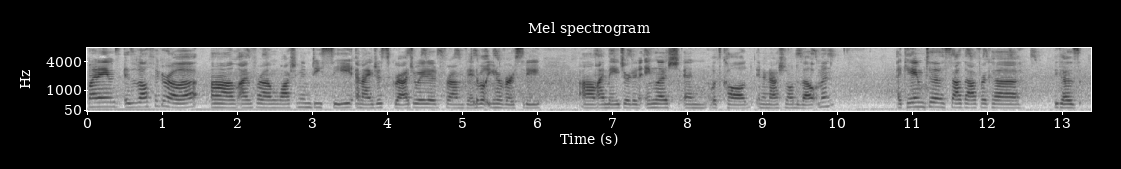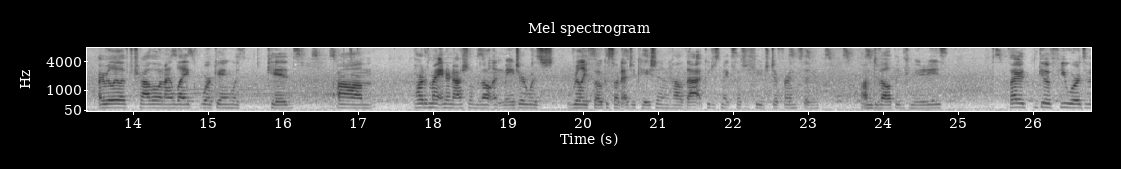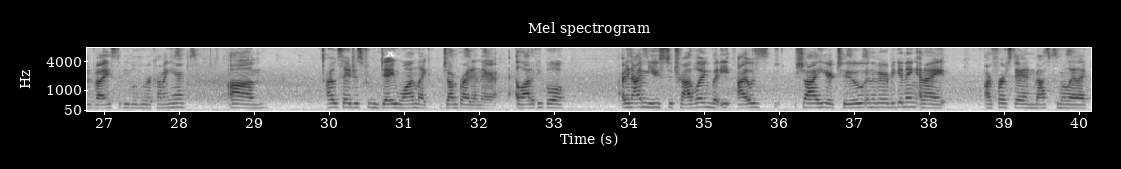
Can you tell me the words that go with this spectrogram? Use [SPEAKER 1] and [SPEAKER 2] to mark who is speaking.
[SPEAKER 1] My name is Isabel Figueroa. Um, I'm from Washington, D.C., and I just graduated from Vanderbilt University. Um, I majored in English and what's called International Development. I came to South Africa because I really love to travel and I like working with kids. Um, part of my international development major was really focused on education and how that could just make such a huge difference in um, developing communities. If I could give a few words of advice to people who are coming here, um, I would say just from day one, like jump right in there. A lot of people, I mean, I'm used to traveling, but I was shy here too in the very beginning, and I, our first day in Masiphumelele,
